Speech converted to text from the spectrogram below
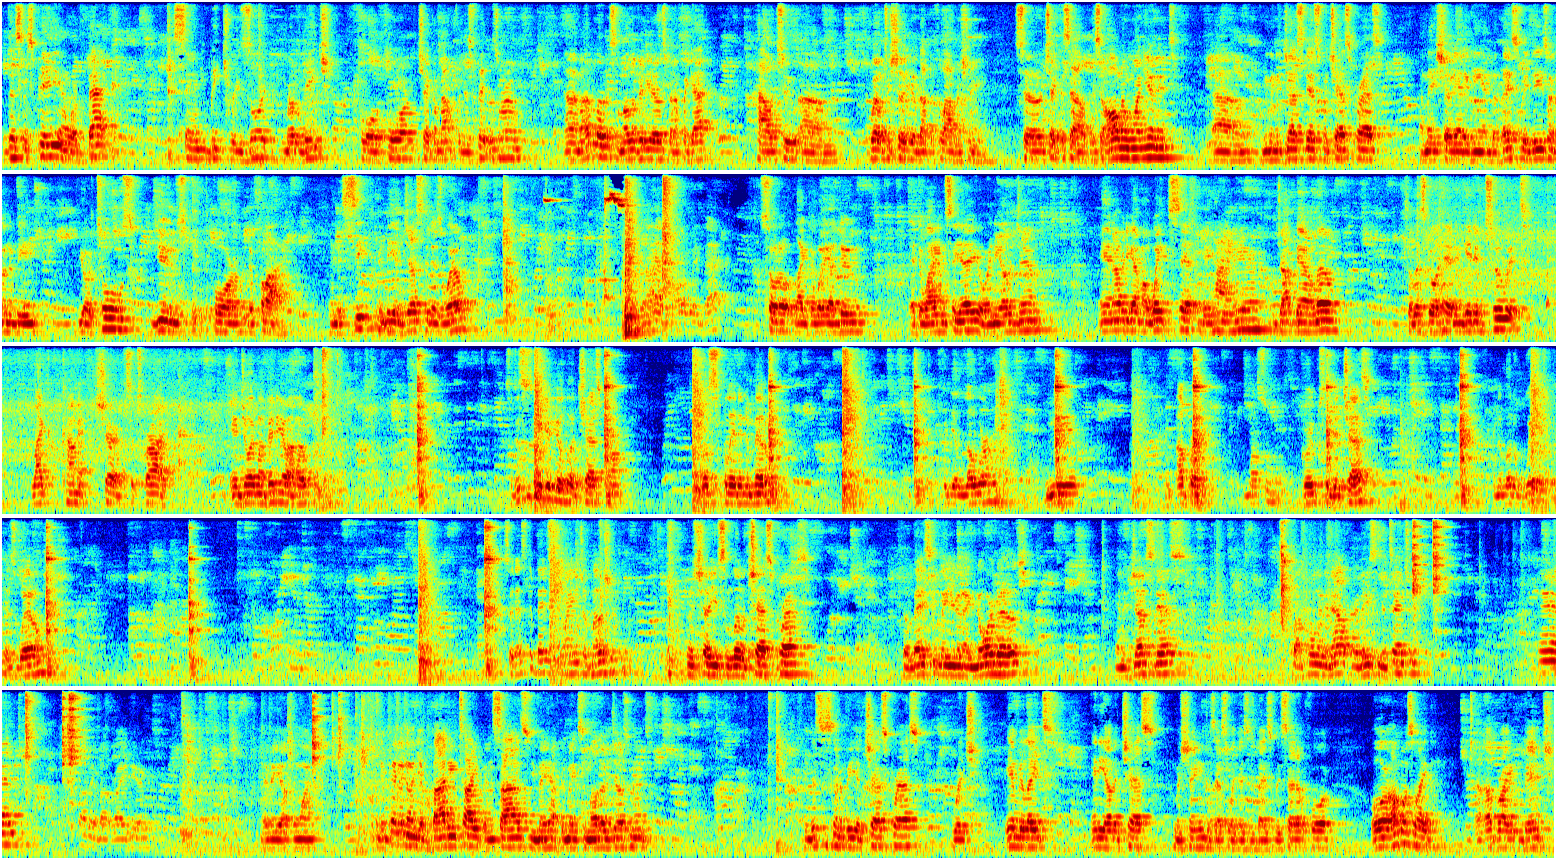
This is P, and we're back. At Sandy Beach Resort, Myrtle Beach, floor four. Check them out for this fitness room. Um, I uploaded some other videos, but I forgot how to, um, well, to show you about the fly machine. So check this out. It's an all-in-one unit. Um, you can adjust this for chest press. I may show that again, but basically these are going to be your tools used for the fly. And the seat can be adjusted as well. And I have it all the way back, sort of like the way I do at the YMCA or any other gym. And I already got my weight set behind here, drop down low. So let's go ahead and get into it. Like, comment, share, subscribe. Enjoy my video, I hope. So this is gonna give you a little chest pump, little split in the middle for your lower, mid, and upper muscle groups of your chest. And a little width as well. So that's the basic range of motion. I'm gonna show you some little chest press. So basically you're gonna ignore those and adjust this by pulling it out, releasing the tension. And probably about right here. Maybe up one. And depending on your body type and size, you may have to make some other adjustments. And this is gonna be a chest press which emulates any other chest machine because that's what this is basically set up for. Or almost like an upright bench,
